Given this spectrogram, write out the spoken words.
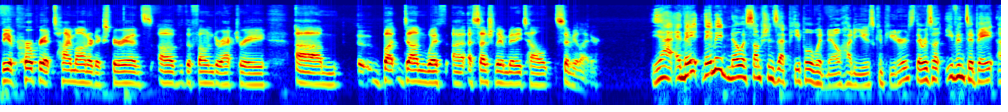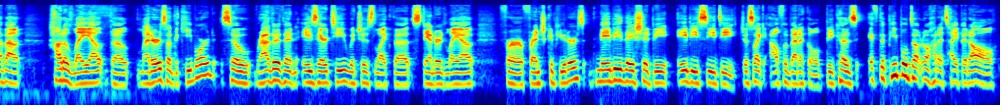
the appropriate time honored experience of the phone directory, um, but done with uh, essentially a Minitel simulator. Yeah, and they they made no assumptions that people would know how to use computers. There was a, even debate about how to lay out the letters on the keyboard. So rather than AZERTY, which is like the standard layout for French computers, maybe they should be ABCD, just like alphabetical. Because if the people don't know how to type at all,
